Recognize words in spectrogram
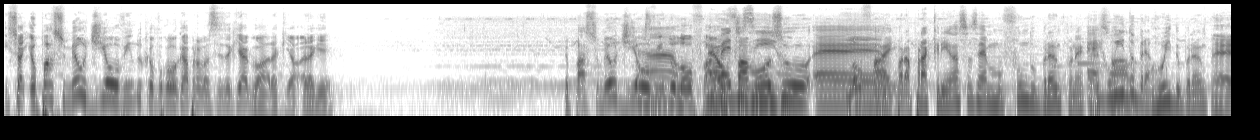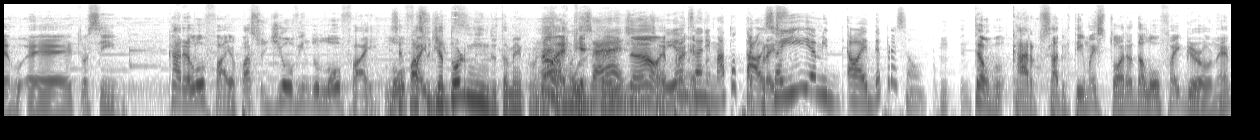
Isso aqui, eu passo meu dia ouvindo o que eu vou colocar pra vocês aqui agora. Aqui, ó. Olha aqui. Eu passo meu dia ouvindo lo-fi. É o famoso. É, Lo-fi. pra, pra crianças é fundo branco, né? que É, ruído falam. branco. Ruído branco. É, é, tipo assim. Cara, é lo-fi. Eu passo o dia ouvindo lo-fi. E você passa o dia beats. dormindo também com Não, essa é que- música Pois é, aí. gente, Não, é eu ia pra- é desanimar pra- total. é pra Isso aí ia me... Ó, é depressão. Então, cara, tu sabe que tem uma história da Lo-Fi Girl, né?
